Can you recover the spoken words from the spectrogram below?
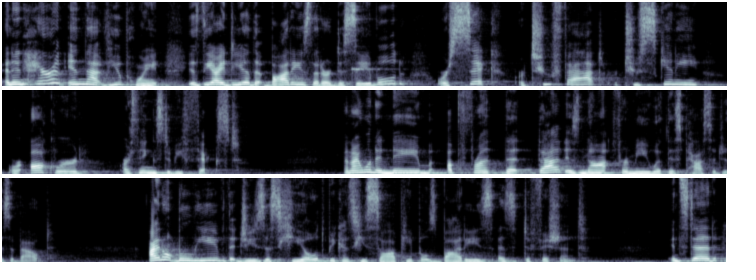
And inherent in that viewpoint is the idea that bodies that are disabled or sick or too fat or too skinny or awkward are things to be fixed. And I want to name up front that that is not for me what this passage is about. I don't believe that Jesus healed because he saw people's bodies as deficient. Instead,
